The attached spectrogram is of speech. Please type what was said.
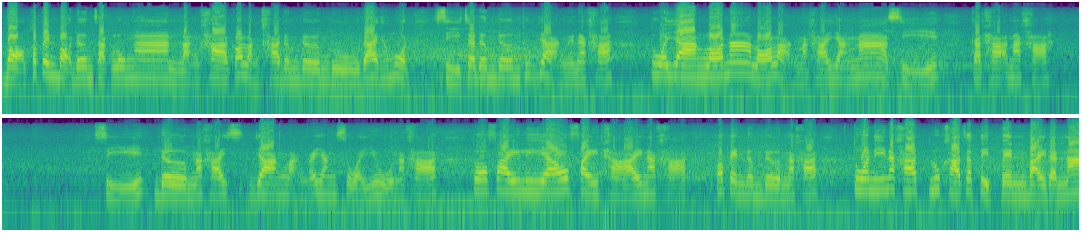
เบาะก็เป็นเบาะเดิมจากโรงงาน หลังคาก็หลังคาเดิมๆดูได้ทั้งหมด สีจะเดิมๆทุกอย่างเลยนะคะ ตัวยางล้อหน้าล้อหลังนะคะ ยางหน้าสีกระทะนะคะ สีเดิมนะคะ ยางหลังก็ยังสวยอยู่นะคะ ตัวไฟเลี้ยวไฟท้ายนะคะ ก็เป็นเดิมๆนะคะ ตัวนี้นะคะลูกค้าจะติดเป็นใบดันหน้า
